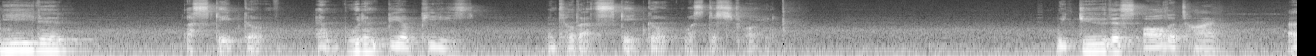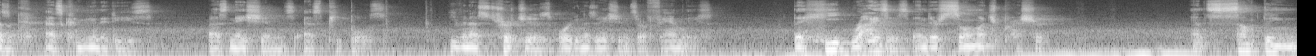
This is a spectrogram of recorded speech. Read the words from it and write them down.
needed a scapegoat and wouldn't be appeased until that scapegoat was destroyed. We do this all the time as, as communities, as nations, as peoples, even as churches, organizations, or families. The heat rises and there's so much pressure. And something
